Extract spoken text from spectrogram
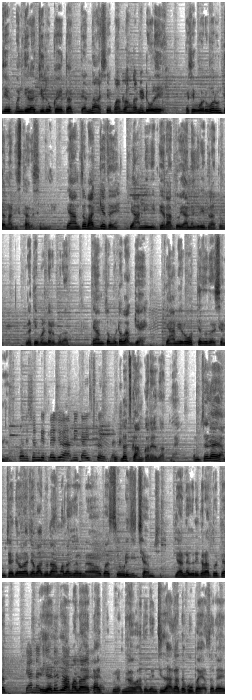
जे मंदिरात जी लोक येतात त्यांना असे पांडुरंगाने डोळे असे वरवरून त्यांना दिसतात असे म्हणजे. हे आमचं भाग्यच आहे की आम्ही इथे राहतो या नगरीत राहतो प्रति पंढरपुरात. हे आमचं मोठं भाग्य आहे की आम्ही रोज त्याचं दर्शन घेतो. दर्शन घेतल्याशिवाय आम्ही काहीच करत नाही. कुठलंच काम करायला जात नाही. आमचं काय आमच्या देवळाच्या बाजूला आम्हाला घर मिळावं बस एवढीच इच्छा आहे आमची. ज्या नगरीत राहतो त्यात त्या त्याच्यातच आम्हाला काय मिळावं. आता त्यांची जागा तर खूप आहे. असं काय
